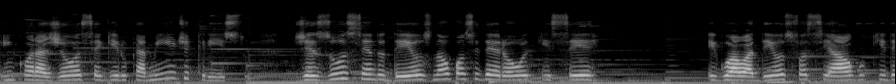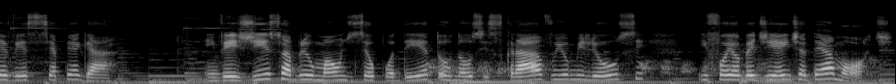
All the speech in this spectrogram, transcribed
encorajou a seguir o caminho de Cristo. Jesus, sendo Deus, não considerou que ser igual a Deus fosse algo que devesse se apegar. Em vez disso, abriu mão de seu poder, tornou-se escravo e humilhou-se e foi obediente até a morte.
